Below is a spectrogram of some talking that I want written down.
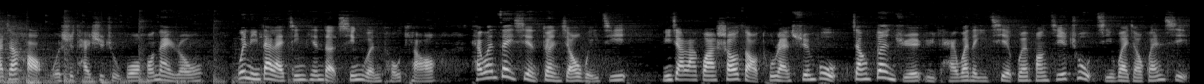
大家好，我是台视主播侯乃荣，为您带来今天的新闻头条。台湾在线断交危机，尼加拉瓜稍早突然宣布将断绝与台湾的一切官方接触及外交关系。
